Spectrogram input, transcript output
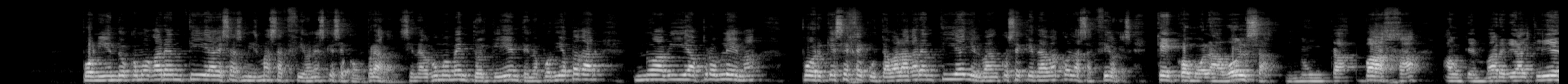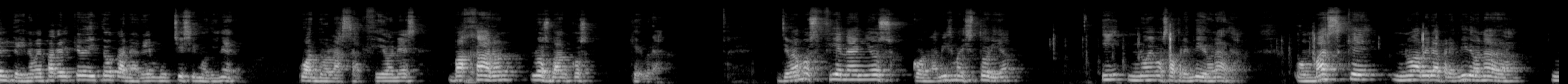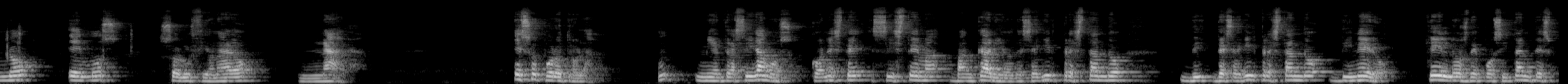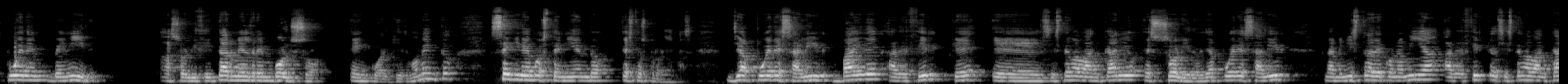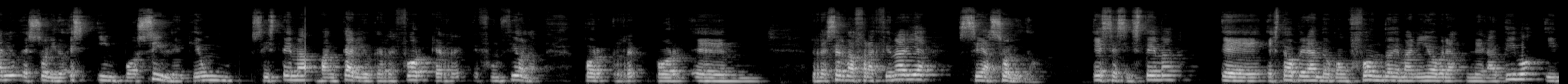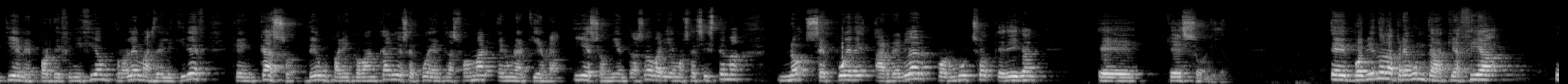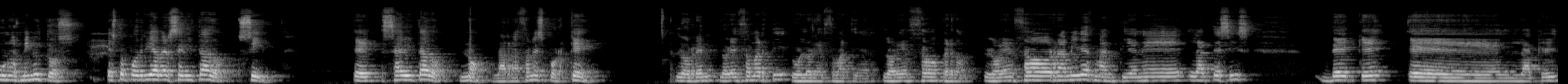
poniendo como garantía esas mismas acciones que se compraban. Si en algún momento el cliente no podía pagar, no había problema porque se ejecutaba la garantía y el banco se quedaba con las acciones, que como la bolsa nunca baja, aunque embargue al cliente y no me pague el crédito, ganaré muchísimo dinero. Cuando las acciones bajaron, los bancos Llevamos 100 años con la misma historia y no hemos aprendido nada. O más que no haber aprendido nada, no hemos solucionado nada. Eso por otro lado. Mientras sigamos con este sistema bancario de seguir prestando de seguir prestando dinero que los depositantes pueden venir a solicitarme el reembolso en cualquier momento, seguiremos teniendo estos problemas. Ya puede salir Biden a decir que el sistema bancario es sólido, ya puede salir la ministra de Economía a decir que el sistema bancario es sólido. Es imposible que un sistema bancario que, funciona por, por em, reserva fraccionaria sea sólido ese sistema eh, está operando con fondo de maniobra negativo y tiene por definición problemas de liquidez que en caso de un pánico bancario se pueden transformar en una quiebra. Y eso, mientras no variemos el sistema, no se puede arreglar por mucho que digan eh, que es sólido. Eh, volviendo a la pregunta que hacía unos minutos, ¿esto podría haberse evitado? Sí. ¿Se ha evitado? No. Las razones por qué. Lorenzo, Martí, Lorenzo Martínez, Lorenzo, perdón, Lorenzo Ramírez mantiene la tesis de que eh,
